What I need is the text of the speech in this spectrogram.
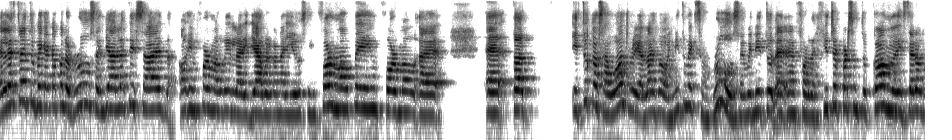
and let's try to make a couple of rules and yeah, let's decide informally, like, yeah, we're gonna use informal thing, formal, uh, uh, but it took us a while to realize, well, we need to make some rules and we need to, and, for the future person to come instead of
